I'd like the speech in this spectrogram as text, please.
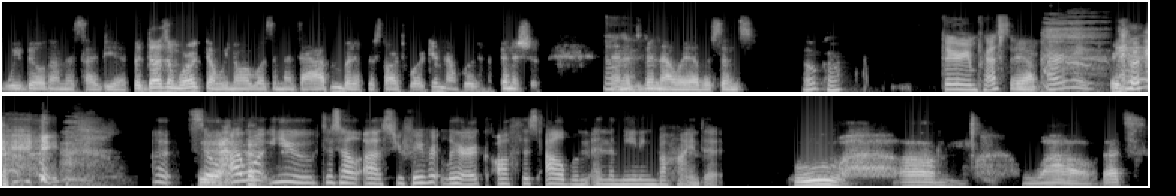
we build on this idea. If it doesn't work, then we know it wasn't meant to happen. But if it starts working, then we're gonna finish it. And it's been that way ever since. Okay. Very impressive. Yeah. All right. Okay. Uh, so Yeah. I want you to tell us your favorite lyric off this album and the meaning behind it. Ooh, um, wow, that's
